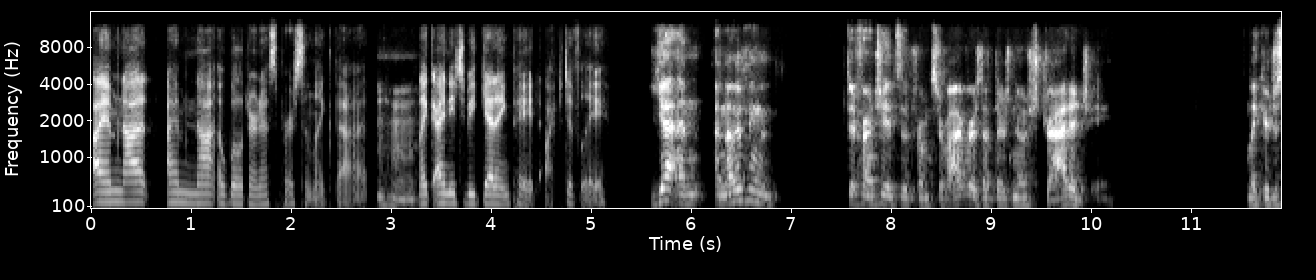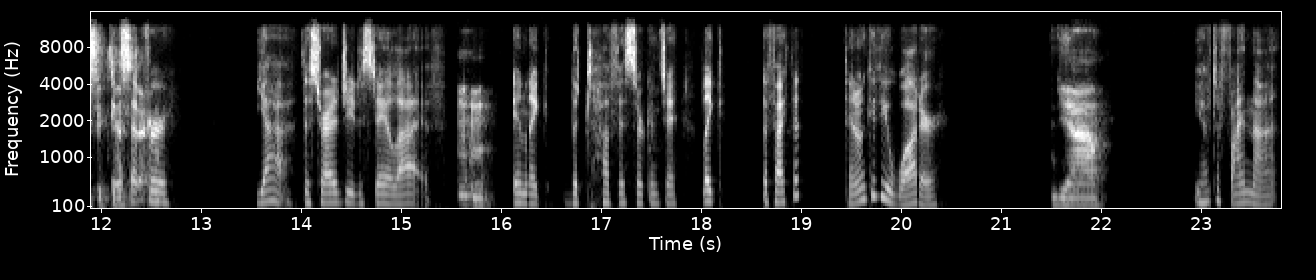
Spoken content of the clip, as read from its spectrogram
I am not I'm not a wilderness person like that. Mhm. Like I need to be getting paid actively. Yeah, and another thing that differentiates it from Survivor is that there's no strategy. Like you're just existing. Except for yeah, the strategy to stay alive Mhm. in like the toughest circumstance. Like the fact that they don't give you water. Yeah, You have to find that.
